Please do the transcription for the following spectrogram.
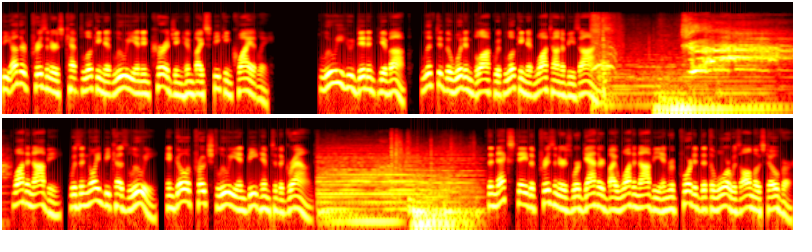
The other prisoners kept looking at Louis and encouraging him by speaking quietly. Louis who didn't give up, lifted the wooden block with looking at Watanabe's eyes. Watanabe, was annoyed because Louis, and Go approached Louis and beat him to the ground. The next day the prisoners were gathered by Watanabe and reported that the war was almost over.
